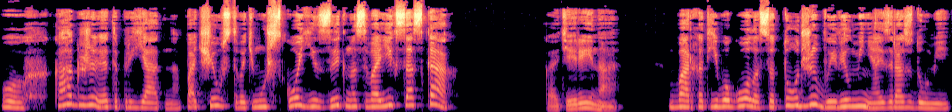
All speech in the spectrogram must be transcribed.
Ох, как же это приятно почувствовать мужской язык на своих сосках! Катерина! Бархат его голоса тут же вывел меня из раздумий.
